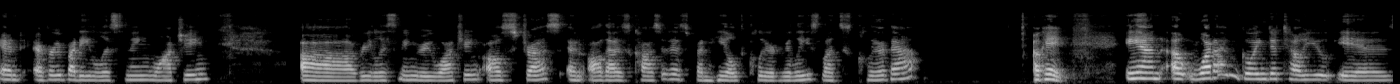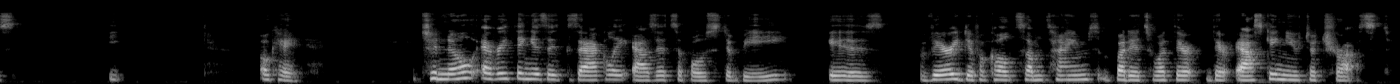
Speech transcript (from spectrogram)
and everybody listening, watching uh, re-listening, re-watching, all stress and all that has caused it has been healed, cleared, released. Let's clear that. Okay. And uh, what I'm going to tell you is, okay, to know everything is exactly as it's supposed to be is very difficult sometimes, but it's what they're, they're asking you to trust.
